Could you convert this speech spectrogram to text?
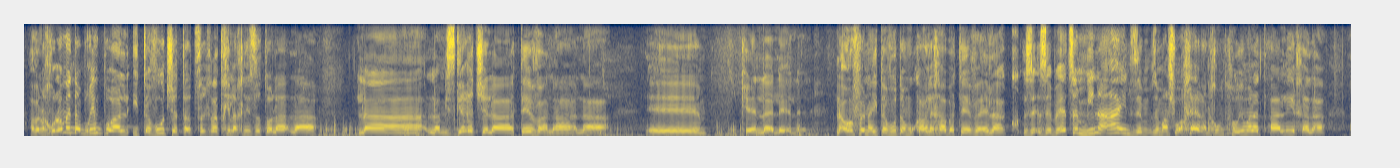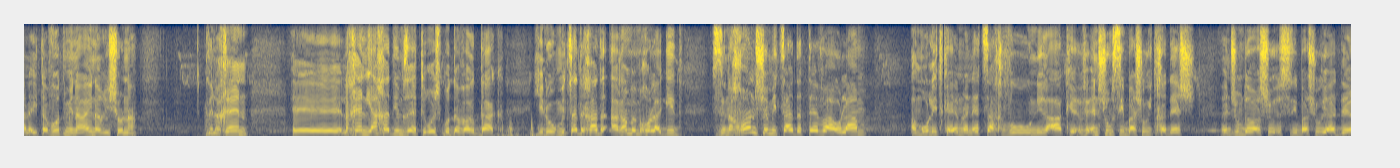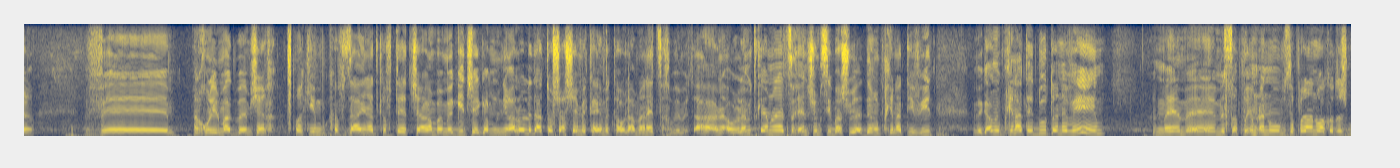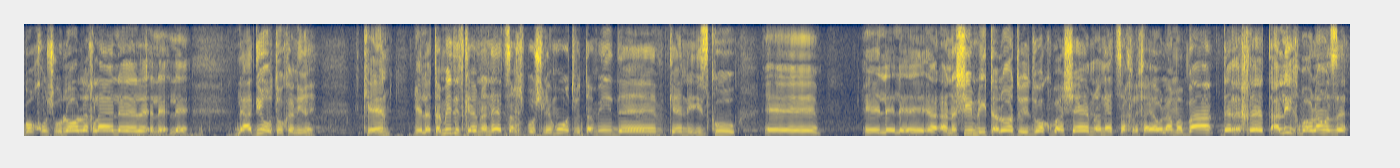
אבל אנחנו לא מדברים פה על התהוות שאתה צריך להתחיל להכניס אותו ל- ל- ל- למסגרת של הטבע, ל- ל- אה, כן, לאופן ההתהוות המוכר לך בטבע, אלא זה, זה בעצם מן העין, זה, זה משהו אחר, אנחנו מדברים על התהליך, על, על ההתהוות מן העין הראשונה. ולכן, אה, לכן יחד עם זה, תראו יש פה דבר דק, כאילו מצד אחד הרמב"ם יכול להגיד, זה נכון שמצד הטבע העולם אמור להתקיים לנצח והוא נראה, ואין שום סיבה שהוא יתחדש, אין שום דבר, סיבה שהוא ייעדר, ואנחנו נלמד בהמשך פרקים כ"ז עד כ"ט שהרמב"ם יגיד שגם נראה לו לדעתו שהשם מקיים את העולם לנצח באמת, העולם מתקיים לנצח, אין שום סיבה שהוא ייעדר מבחינה טבעית וגם מבחינת עדות הנביאים מספרים לנו, מספר לנו הקדוש ברוך הוא שהוא לא הולך להאדיר אותו כנראה, כן? אלא תמיד יתקיים לנצח, יש פה שלמות ותמיד, אה, כן, יזכו אה, אנשים להתעלות ולדבוק בהשם לנצח לחיי העולם הבא דרך אה, תהליך בעולם הזה.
